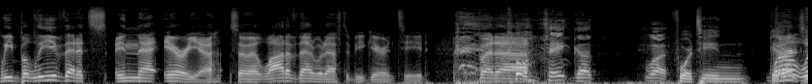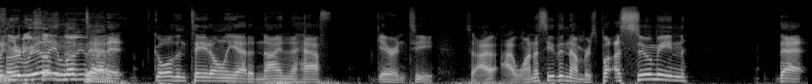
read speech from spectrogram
We believe that it's in that area, so a lot of that would have to be guaranteed. But uh, Golden Tate got what? Fourteen. well, when you really looked million? at Yeah. it, Golden Tate only had a nine and a half guarantee. So I, I want to see the numbers. But assuming that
